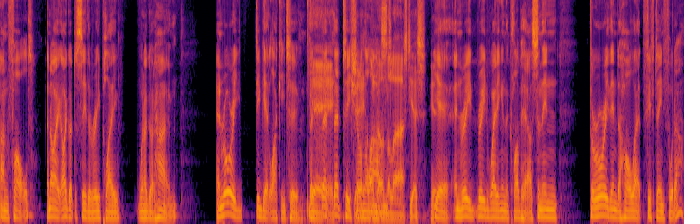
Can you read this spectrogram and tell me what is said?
unfold, and I, I got to see the replay when I got home, and Rory did get lucky too. That, that, that tee shot yeah, on the last, on the last, yes, yeah. yeah, and Reed Reed waiting in the clubhouse, and then for Rory then to hole that fifteen footer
